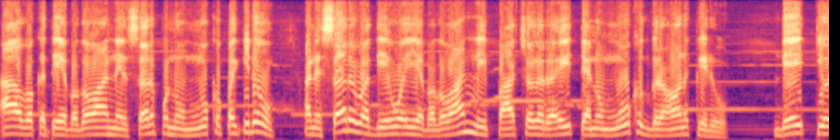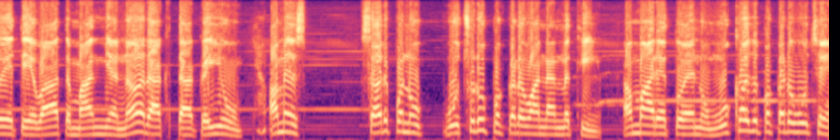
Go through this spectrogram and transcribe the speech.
આ વખતે ભગવાને સર્પનું મુખ પકડ્યું અને સર્વ દેવોએ ભગવાનની પાછળ રહી તેનું મુખ ગ્રહણ કર્યું. દૈત્યોએ તે વાત માન્ય ન રાખતા કહ્યું, અમે સર્પનું પૂછડું પકડવાના નથી. અમારે તો એનું મુખ જ પકડવું છે.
